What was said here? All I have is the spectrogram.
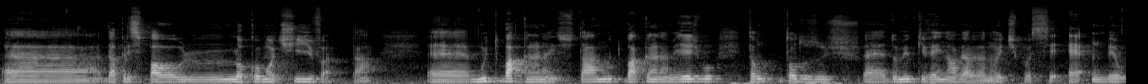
é, da principal locomotiva, tá? É muito bacana isso, tá? Muito bacana mesmo. Então, todos os é, domingo que vem, 9 horas da noite, você é o meu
